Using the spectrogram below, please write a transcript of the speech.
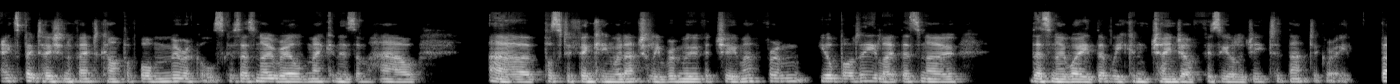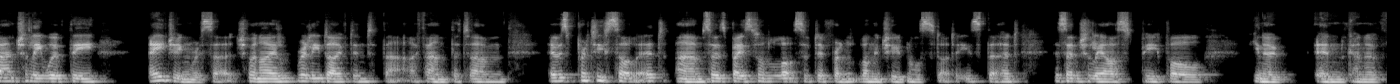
expectation effect can't perform miracles because there's no real mechanism how uh, positive thinking would actually remove a tumor from your body. Like there's no, there's no way that we can change our physiology to that degree. But actually, with the aging research, when I really dived into that, I found that um, it was pretty solid. Um, so it's based on lots of different longitudinal studies that had essentially asked people, you know, in kind of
